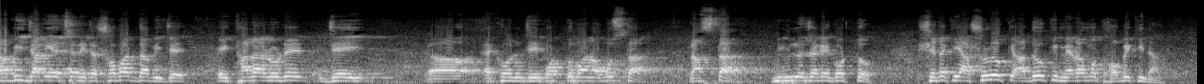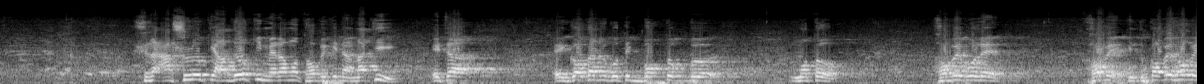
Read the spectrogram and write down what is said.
দাবি জানিয়েছেন, এটা সবার দাবি যে এই থানা রোডের যেই এখন যে বর্তমান অবস্থা, রাস্তার বিভিন্ন জায়গায় গর্ত, সেটা কি আসলেও কি আদৌ কি মেরামত হবে কি না সেটা আসলেও কি আদৌ কি মেরামত হবে কি না নাকি এটা এই গতানুগতিক বক্তব্য মতো হবে বলে হবে, কিন্তু কবে হবে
